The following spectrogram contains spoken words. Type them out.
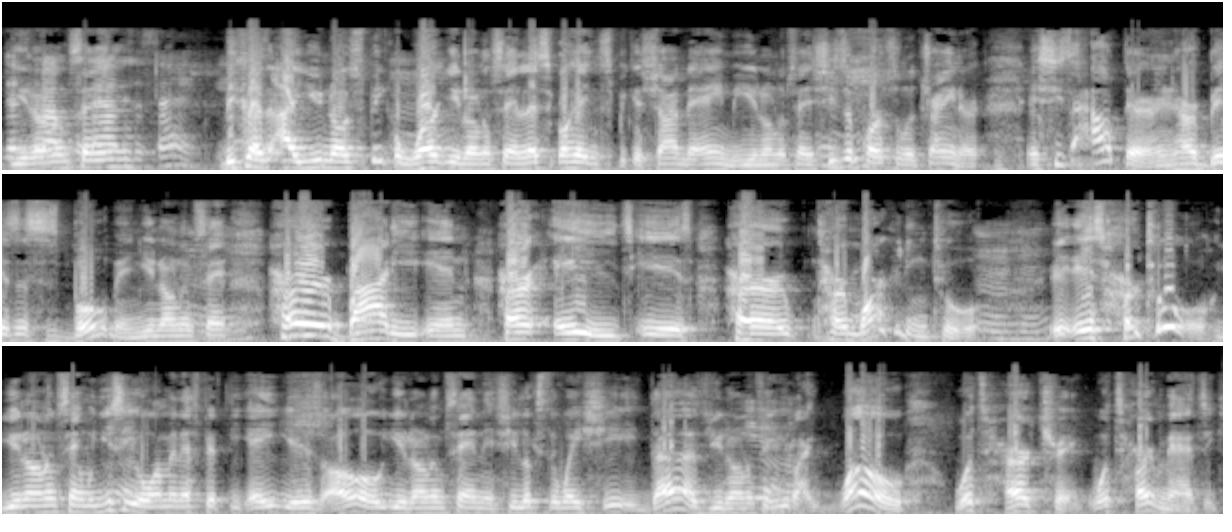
That's you know what I'm saying? say. Yeah. Because I, you know, speak of mm-hmm. work, you know what I'm saying. Let's go ahead and speak of Shonda Amy. You know what I'm saying. She's a mm-hmm. personal trainer, and she's out there, and her business is booming. You know what I'm saying. Mm-hmm. Her body and her age is her her marketing tool. It is her tool. You know what I'm saying. When you see a woman that's 58 years old, you know what I'm saying, and she looks the way she does, you know what I'm saying. You're like, whoa, what's her trick? What's her magic?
